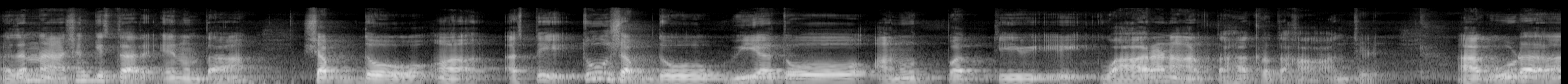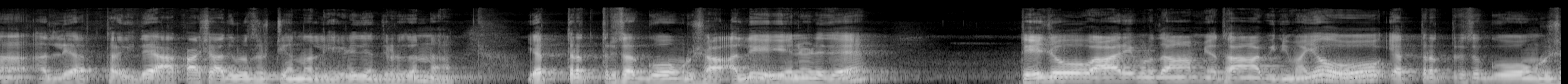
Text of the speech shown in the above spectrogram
ಅದನ್ನು ಶಂಕಿಸ್ತಾರೆ. ಏನು ಅಂತ ಶಬ್ದೋ ಅಸ್ತಿ. ತು ಶಬ್ದೋ ವಿಯತೋ ಅನುತ್ಪತ್ತಿ ವಾರಣಾರ್ಥ ಕೃತಃ ಅಂಥೇಳಿ ಆ ಗೂಢ ಅಲ್ಲಿ ಅರ್ಥ ಇದೆ. ಆಕಾಶಾದಿಗಳ ಸೃಷ್ಟಿಯನ್ನು ಅಲ್ಲಿ ಹೇಳಿದೆ ಅಂತ ಹೇಳೋದನ್ನು. ಯತ್ರ ತ್ರಿಸರ್ಗೋ ಮೃಷ. ಅಲ್ಲಿ ಏನು ಹೇಳಿದೆ? ತೇಜೋ ವಾರಿ ಮೃದಾಂ ಯಥಾ ವಿನಿಮಯೋ ಯತ್ರ ತ್ರಿಸುಗೋ ಮೃಷ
